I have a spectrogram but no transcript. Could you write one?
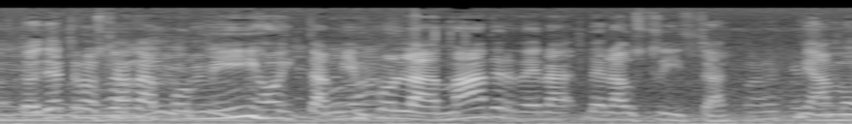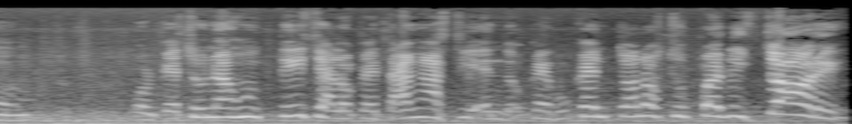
Estoy destrozada por mi hijo y también por la madre de la, de mi amor. Porque es una justicia lo que están haciendo, que busquen todos los supervisores,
